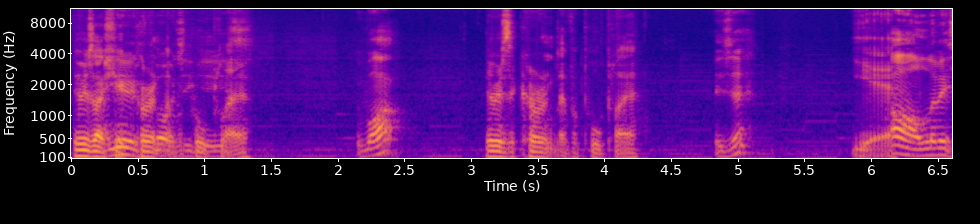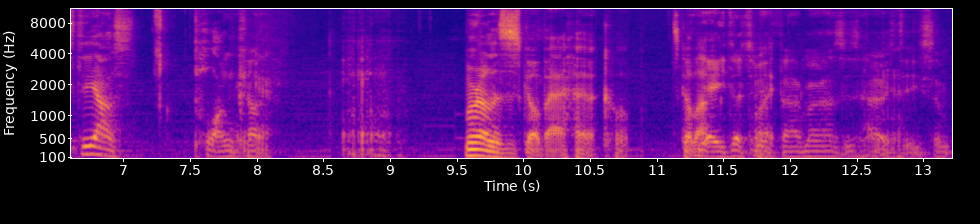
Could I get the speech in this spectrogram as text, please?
There is actually a current Portuguese. Liverpool player. What? There is a current Liverpool player. Is it? Yeah. Oh, Luis Diaz. Plonker. Morales has got a better haircut. It's got that. Yeah, he does to be fair. Morales' hair is decent.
